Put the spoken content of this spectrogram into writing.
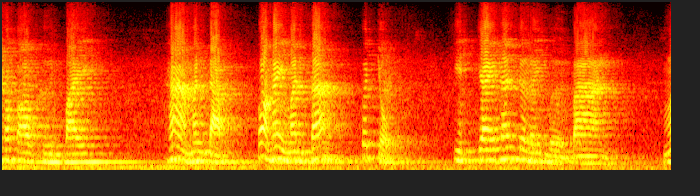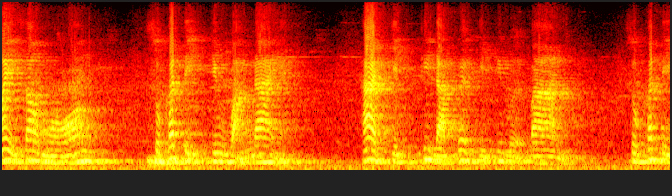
เขาก็เอาคืนไป ถ้ามันดับก็ให้มันซะก็จบ จิตใจนั้นก็เลยเบิกบาน ไม่เศร้าหมอง สุขติจึงหวังได้ ถ้าจิตที่ดับด้วยจิตที่เบิกบาน สุขติ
